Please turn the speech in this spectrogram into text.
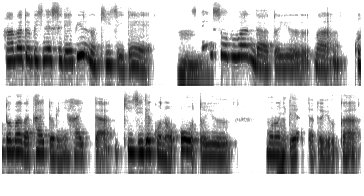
ハーバードビジネスレビューの記事でうんセンス・オブ・ワンダーという、まあ、言葉がタイトルに入った記事でこの王というものに出会ったというか、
